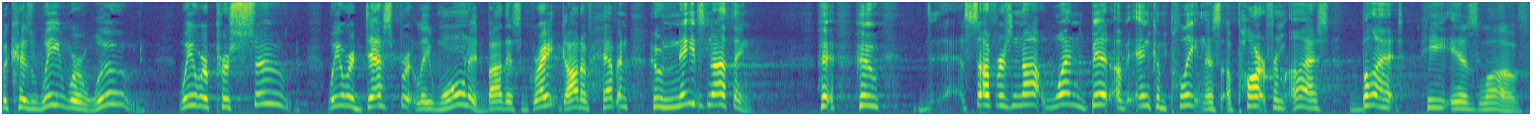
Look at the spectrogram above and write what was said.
because we were wooed, we were pursued, we were desperately wanted by this great God of heaven who needs nothing, who, who suffers not one bit of incompleteness apart from us, but he is love.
